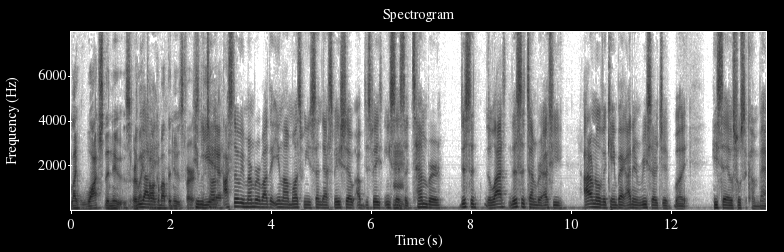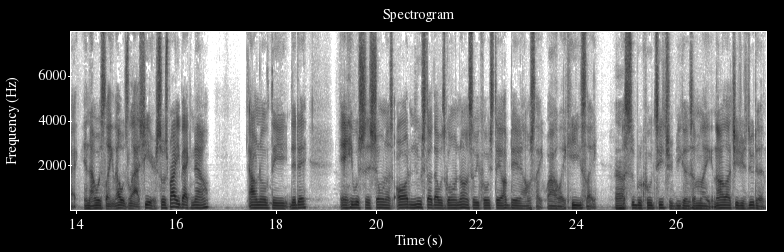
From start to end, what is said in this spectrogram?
like watch the news or like gotta- talk about the news first. He would Yeah. talk. I still remember about the Elon Musk when you sent that spaceship up to space. And he Mm. said September. This is the last. This September actually. I don't know if it came back. I didn't research it, but he said it was supposed to come back, and I was like, that was last year, so it's probably back now. I don't know if they did they. And he was just showing us all the new stuff that was going on, so we could stay updated. I was like, wow, like he's like Yeah. a super cool teacher because I'm like, not a lot of teachers do that.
